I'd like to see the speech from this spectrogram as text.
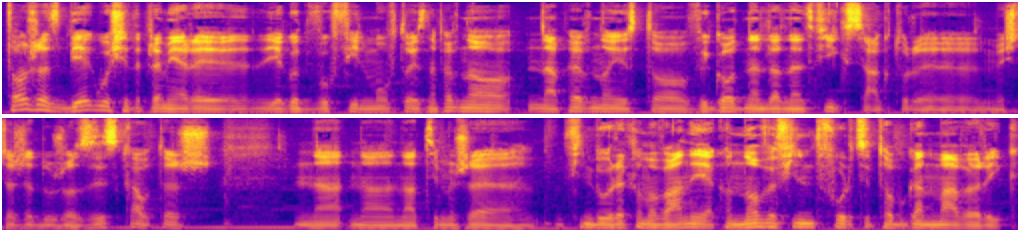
to, że zbiegły się te premiery jego dwóch filmów, to jest na pewno, na pewno jest to wygodne dla Netflixa, który myślę, że dużo zyskał też na, na, na tym, że film był reklamowany jako nowy film twórcy Top Gun Maverick.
